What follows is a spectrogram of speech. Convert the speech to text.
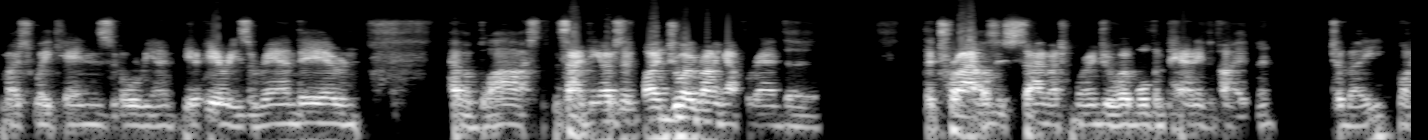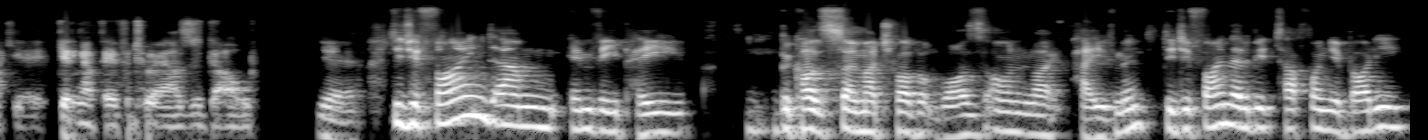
most weekends or you know, areas around there and have a blast. The same thing. I just I enjoy running up around the the trails is so much more enjoyable than pounding the pavement to me. Like yeah, getting up there for two hours is gold. Yeah. Did you find um, MVP because so much of it was on like pavement? Did you find that a bit tough on your body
